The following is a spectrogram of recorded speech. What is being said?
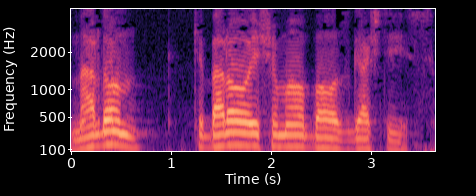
مردم که برای شما بازگشتی است.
